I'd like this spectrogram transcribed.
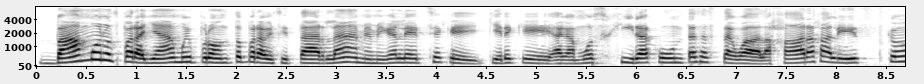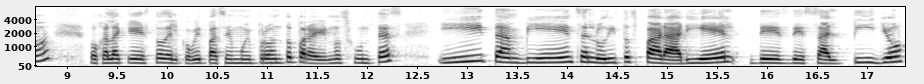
Vámonos para allá muy pronto para visitarla, a mi amiga Alexia que quiere que hagamos gira juntas hasta Guadalajara, Jalisco. Ojalá que esto del COVID pase muy pronto para irnos juntas. Y también saluditos para Ariel desde Saltillo.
